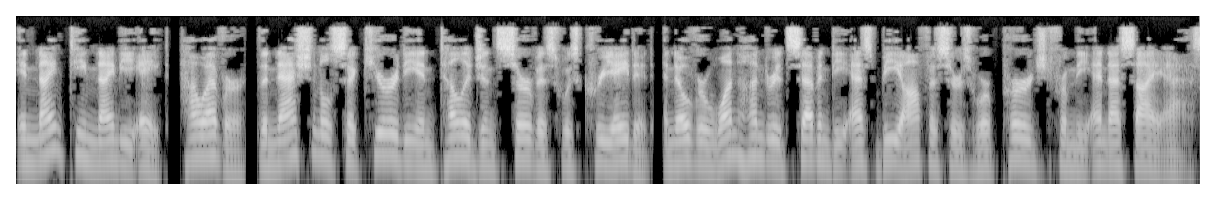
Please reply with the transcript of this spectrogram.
In 1998, however, the National Security Intelligence Service was created, and over 170 SB officers were purged from the NSIS.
